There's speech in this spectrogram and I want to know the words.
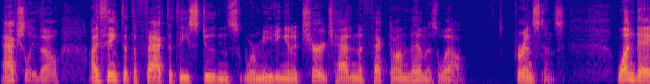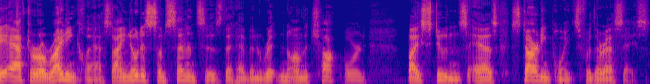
Actually, though, I think that the fact that these students were meeting in a church had an effect on them as well. For instance, one day after a writing class, I noticed some sentences that had been written on the chalkboard by students as starting points for their essays.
